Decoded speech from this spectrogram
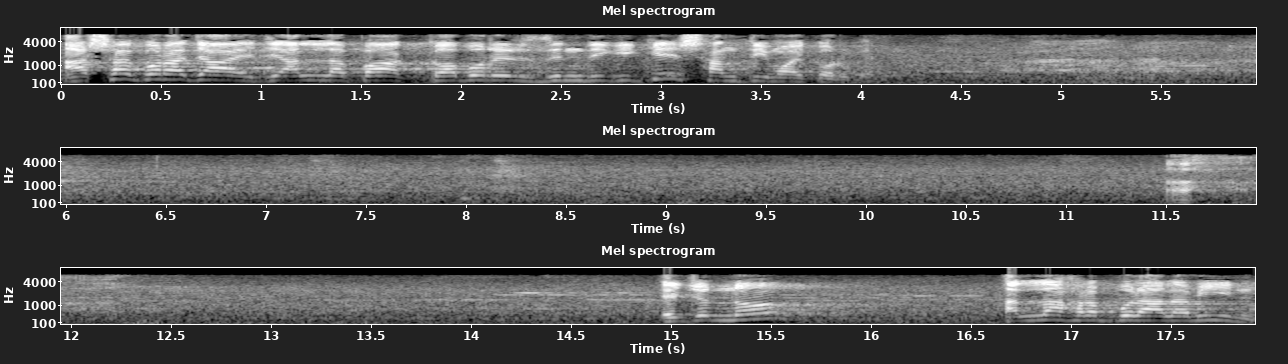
আশা করা যায় যে আল্লাহ পাক কবরের জিন্দিগিকে শান্তিময় করবেন। এই জন্য আল্লাহ রব্বুল আলমিন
